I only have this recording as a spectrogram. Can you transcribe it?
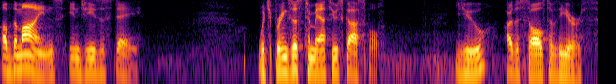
of the minds in Jesus' day. Which brings us to Matthew's gospel. You are the salt of the earth.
